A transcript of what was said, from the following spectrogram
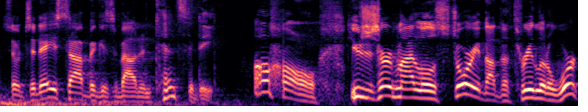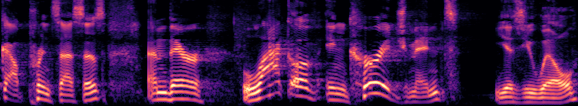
So today's topic is about intensity. Oh, you just heard my little story about the three little workout princesses and their lack of encouragement, yes, you will,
